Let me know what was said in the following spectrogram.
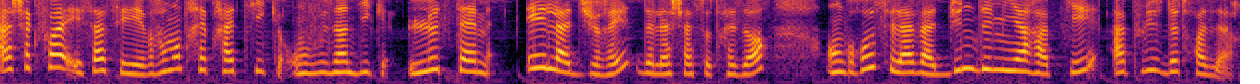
à chaque fois, et ça c'est vraiment très pratique, on vous indique le thème et la durée de la chasse au trésor. En gros, cela va d'une demi-heure à pied à plus de trois heures.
